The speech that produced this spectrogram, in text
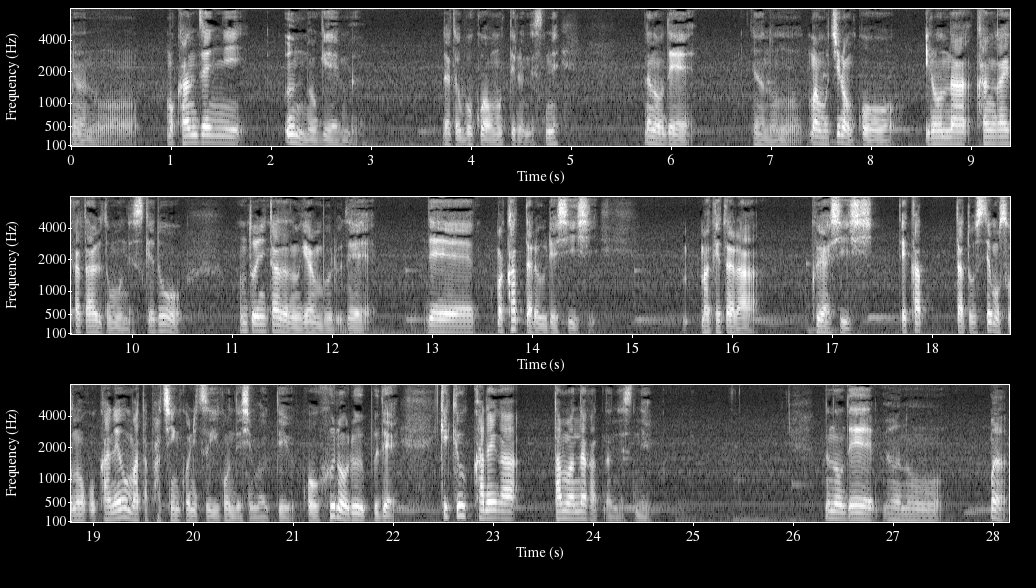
あのもう完全に運のゲームだと僕は思ってるんですね。なので、あの、まあもちろんこう、いろんな考え方あると思うんですけど、本当にただのギャンブルで、で、まあ勝ったら嬉しいし、負けたら悔しいし、で、勝ったとしてもそのお金をまたパチンコにつぎ込んでしまうっていう、こう、負のループで、結局金がたまんなかったんですね。なので、あの、まあ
